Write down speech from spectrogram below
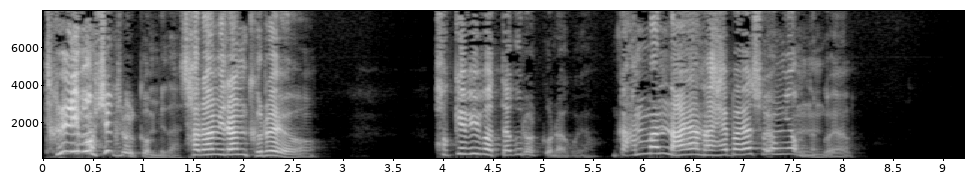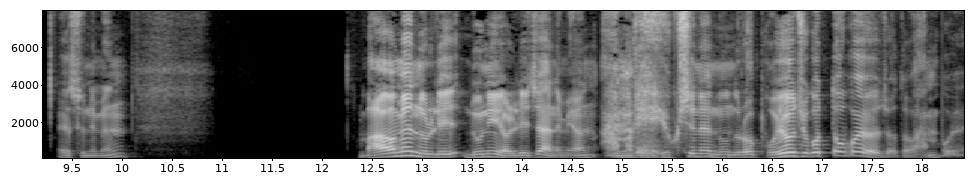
틀림없이 그럴 겁니다. 사람이란 그래요. 헛개비 받다 그럴 거라고요. 그러니까 암만 나야 나 해봐야 소용이 없는 거예요. 예수님은 마음의 눈이, 눈이 열리지 않으면 아무리 육신의 눈으로 보여주고 또 보여줘도 안 보여요.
